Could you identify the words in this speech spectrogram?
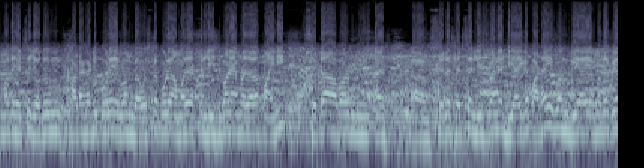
আমাদের হেড স্যার যত খাটাখাটি করে এবং ব্যবস্থা করে আমাদের একটা লিস্ট বানিয়ে আমরা যারা পাইনি, সেটা আবার সেটা হেড স্যার লিস্ট বানিয়ে ডিআইকে পাঠাই এবং ডিআই আমাদেরকে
